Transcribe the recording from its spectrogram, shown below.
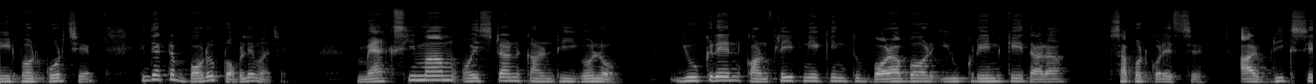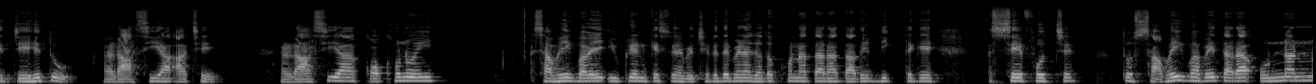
নির্ভর করছে। কিন্তু একটা বড় প্রবলেম আছে। ম্যাক্সিমাম ওয়েস্টার্ন কান্ট্রিগুলো ইউক্রেন কনফ্লিক্ট নিয়ে কিন্তু বরাবর ইউক্রেনকে তারা সাপোর্ট করে এসছে। আর ব্রিক্সে যেহেতু রাশিয়া আছে, রাশিয়া কখনোই স্বাভাবিকভাবে ইউক্রেনকে সেভাবে ছেড়ে দেবে না যতক্ষণ না তারা তাদের দিক থেকে সেফ হচ্ছে। তো স্বাভাবিকভাবে তারা অন্যান্য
